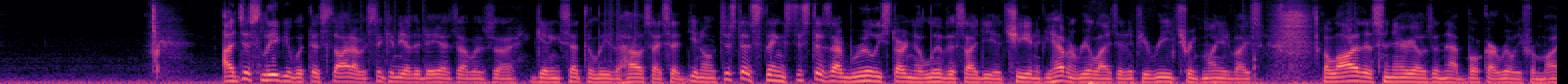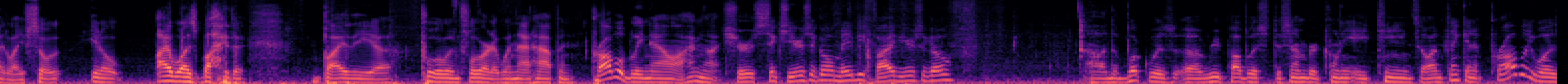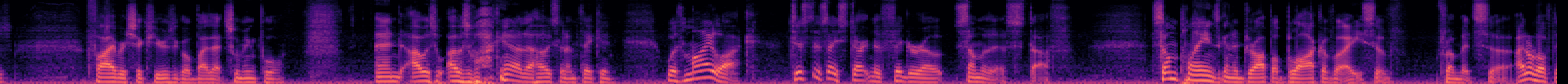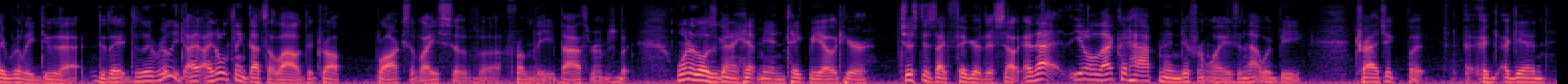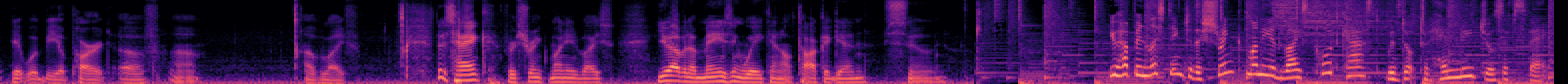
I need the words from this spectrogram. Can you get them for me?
I'll just leave you with this thought. I was thinking the other day as I was uh, getting set to leave the house, I said, you know, just as things, just as I'm really starting to live this idea of chi, and if you haven't realized it, if you read Shrink Money Advice, a lot of the scenarios in that book are really from my life. So, you know, I was by the by the uh, pool in Florida when that happened. Probably now, I'm not sure, six years ago, maybe five years ago. Uh, the book was uh, republished December 2018, so I'm thinking it probably was five or six years ago by that swimming pool. And I was I was walking out of the house and I'm thinking, with my luck, just as I starting to figure out some of this stuff, some plane's going to drop a block of ice of from its. Uh, I don't know if they really do that. Do they? Do they really? I, I don't think that's allowed to drop blocks of ice of uh, from the bathrooms. But one of those is going to hit me and take me out here just as I figure this out. And that you know that could happen in different ways, and that would be tragic. But a- again, it would be a part of um, of life. This is Hank for Shrink Money Advice. You have an amazing week, and I'll talk again soon. You have been listening to the Shrink Money Advice podcast with Dr. Henry Joseph Speck.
